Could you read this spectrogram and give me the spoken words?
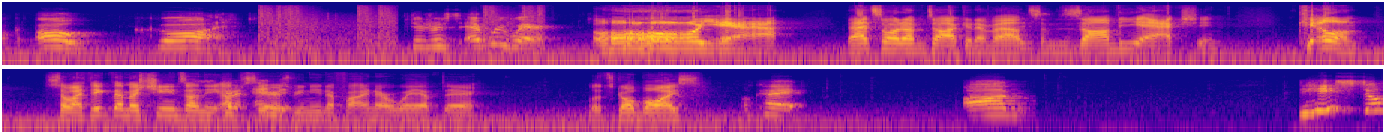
Okay. Oh God. They're just everywhere. Oh, yeah! That's what I'm talking about. Some zombie action. Kill them! So I think the machine's on the It's upstairs. We need to find our way up there. Let's go, boys. Okay. Um. He still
